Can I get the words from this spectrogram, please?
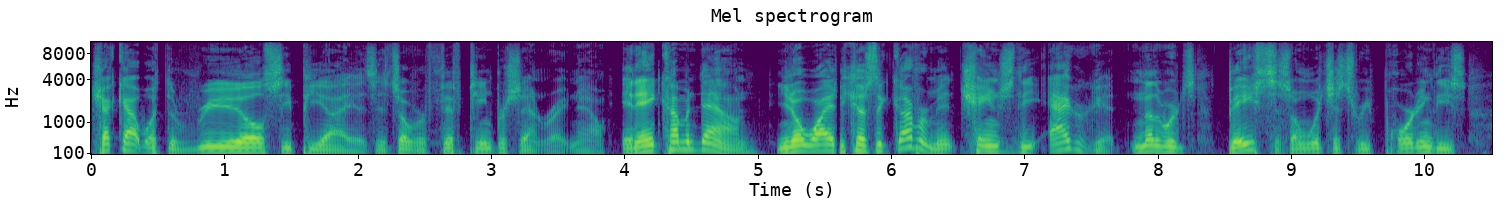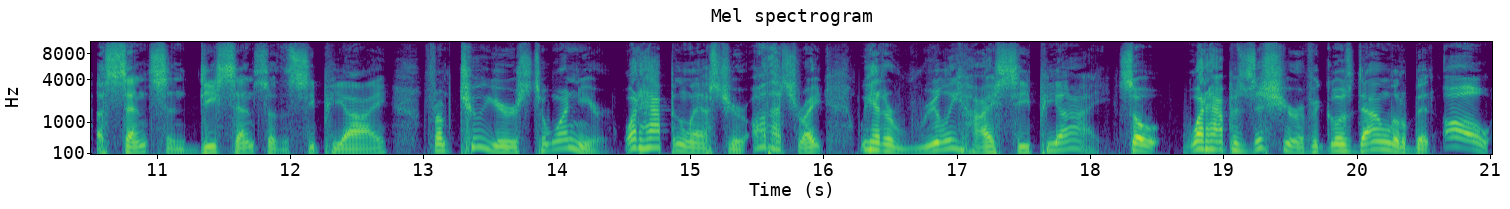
Check out what the real CPI is. It's over 15% right now. It ain't coming down. You know why? Because the government changed the aggregate, in other words, basis on which it's reporting these ascents and descents of the CPI from two years to one year. What happened last year? Oh, that's right. We had a really high CPI. So what happens this year if it goes down a little bit? Oh, Oh,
